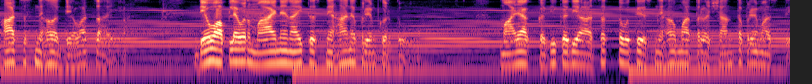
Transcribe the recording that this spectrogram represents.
हाच स्नेह देवाचा आहे. देव आपल्यावर मायाने नाही तर स्नेहाने प्रेम करतो. माया कधी कधी आसक्त होते स्नेह मात्र शांत प्रेम असते.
